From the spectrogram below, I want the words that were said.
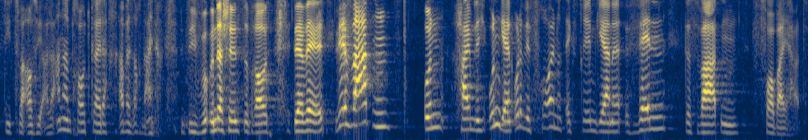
Sieht zwar aus wie alle anderen Brautkleider, aber ist auch nein, die wunderschönste Braut der Welt. Wir warten unheimlich ungern oder wir freuen uns extrem gerne, wenn das Warten vorbei hat.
